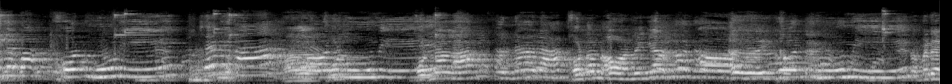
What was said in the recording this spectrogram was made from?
เรียกว่าขนหูหมีใช่ไหมคะขนหูหมีคนน่ารักขนน่ารักคนอ่อนๆอย่างขเงี้ย นอ่อนเอ้ยๆขนหูหมีทำไม่ได้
